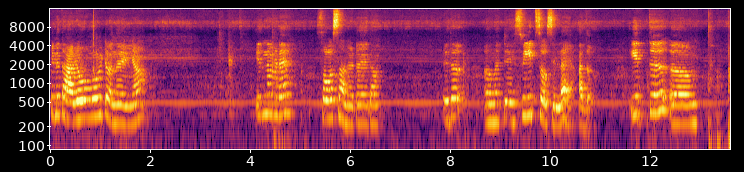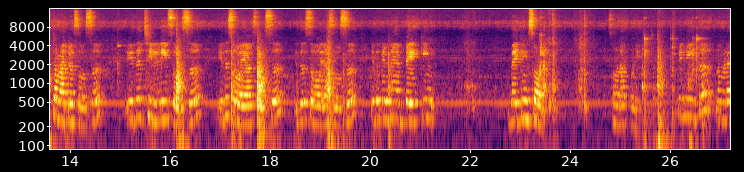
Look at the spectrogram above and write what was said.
പിന്നെ താഴോട്ട് വന്നു കഴിഞ്ഞാൽ ഇത് നമ്മുടെ സോസാണ് കേട്ടോ ഏതാ? ഇത് മറ്റേ സ്വീറ്റ് സോസ് ഇല്ലേ അത്. ഇത് ടൊമാറ്റോ സോസ്. ഇത് ചില്ലി സോസ് ഇത് സോയാ സോസ് ഇത് സോയാ സോസ് ഇത് പിന്നെ ബേക്കിംഗ് ബേക്കിംഗ് സോഡ സോഡാപ്പൊടി പിന്നെ ഇത് നമ്മുടെ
